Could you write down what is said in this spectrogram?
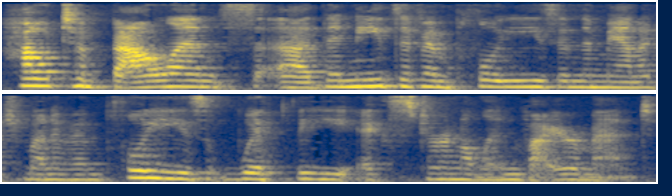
how to balance uh, the needs of employees and the management of employees with the external environment.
